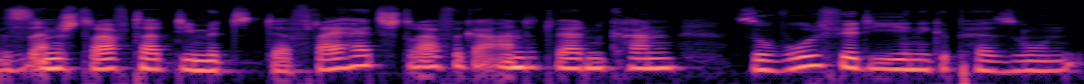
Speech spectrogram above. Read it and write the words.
Das ist eine Straftat, die mit der Freiheitsstrafe geahndet werden kann, sowohl für diejenige Person,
